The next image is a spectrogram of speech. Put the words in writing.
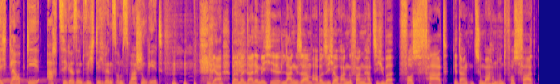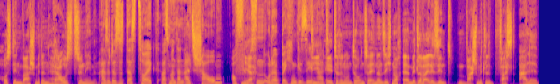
Ich glaube, die 80er sind wichtig, wenn es ums Waschen geht. ja, weil man da nämlich äh, langsam, aber sicher auch angefangen hat, sich über Phosphat Gedanken zu machen und Phosphat aus den Waschmitteln rauszunehmen. Also das ist das Zeug, was man dann als Schaum auf Flüssen oder Bächen gesehen Die hat. Älteren unter uns erinnern sich noch. Äh, mittlerweile sind Waschmittel fast alle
